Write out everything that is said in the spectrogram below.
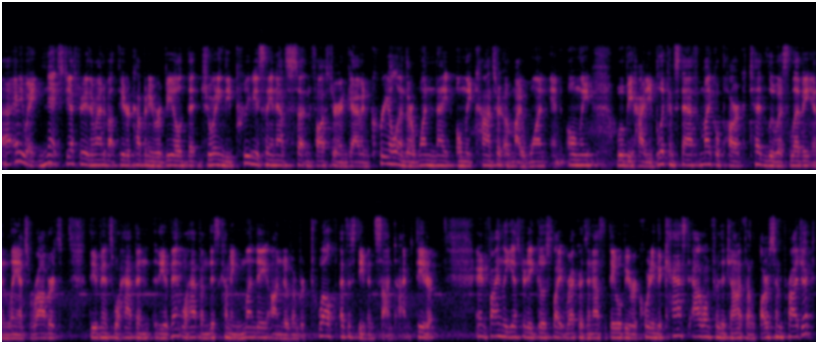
Uh, anyway, next, yesterday, the Roundabout Theater Company revealed that joining the previously announced Sutton Foster and Gavin Creel in their one night only concert of My One and Only will be Heidi Blickenstaff, Michael Park, Ted Louis Levy, and Lance Roberts. The events will happen. The event will happen this coming Monday on November 12th at the Stephen Sondheim Theater. And finally, yesterday, Ghostlight Records announced that they will be recording the cast album for the Jonathan Larson project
